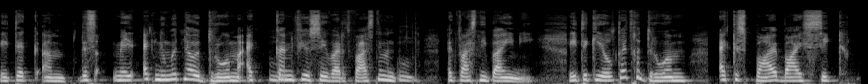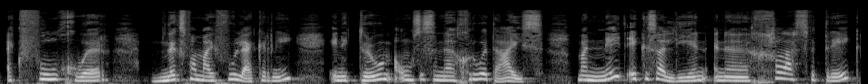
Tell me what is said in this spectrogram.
het ek um dis met, ek noem dit nou 'n droom, maar ek mm. kan vir jou sê wat dit was nie want mm. ek was nie by nie. Het ek die hele tyd gedroom ek is baie baie siek ek voel goor, niks van my voel lekker nie en ek droom ons is in 'n groot huis, maar net ek is alleen in 'n glasvertrek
